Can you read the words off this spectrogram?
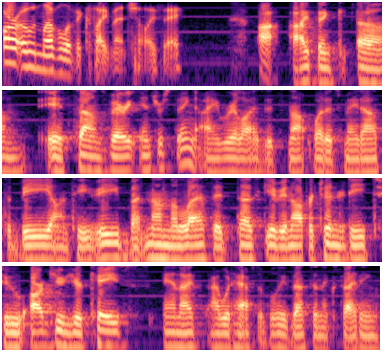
our own level of excitement, shall I say? I, think um, it sounds very interesting. I realize it's not what it's made out to be on TV, but nonetheless, it does give you an opportunity to argue your case, and I, I would have to believe that's an exciting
